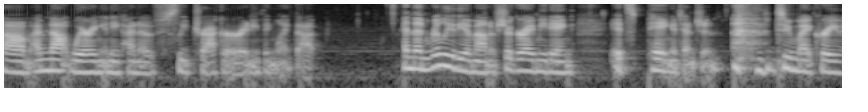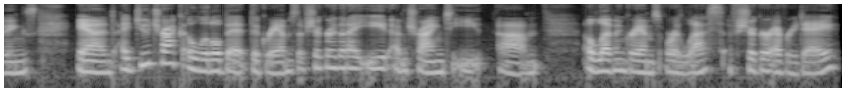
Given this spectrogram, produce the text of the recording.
Um, I'm not wearing any kind of sleep tracker or anything like that. And then, really, the amount of sugar I'm eating, it's paying attention to my cravings. And I do track a little bit the grams of sugar that I eat. I'm trying to eat um, 11 grams or less of sugar every day.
